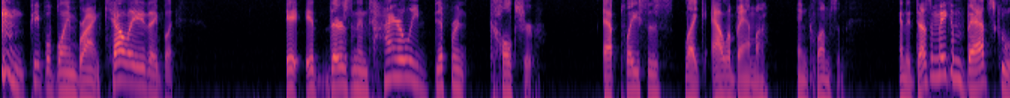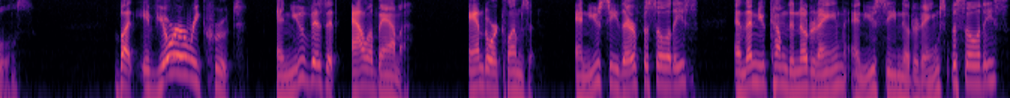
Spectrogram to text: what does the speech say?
people blame Brian Kelly. They blame. It, it, there's an entirely different culture at places like Alabama and Clemson. And it doesn't make them bad schools. But if you're a recruit and you visit Alabama and or Clemson and you see their facilities and then you come to Notre Dame and you see Notre Dame's facilities,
